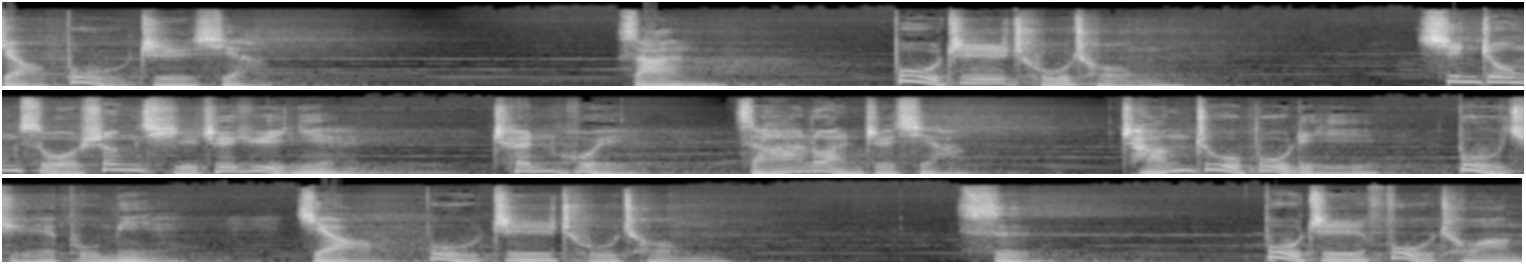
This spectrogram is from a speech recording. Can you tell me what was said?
叫不知相。三，不知除虫，心中所生起之欲念、嗔恚、杂乱之想，常住不离，不觉不灭。叫不知除虫。四，不知复疮。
